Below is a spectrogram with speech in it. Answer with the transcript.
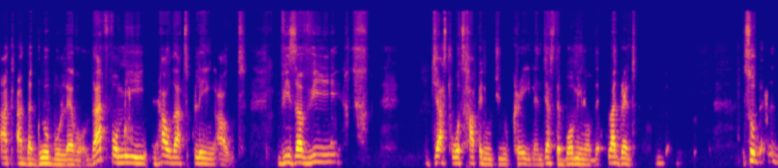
at, at the global level. That for me, how that's playing out vis-a-vis just what's happening to Ukraine and just the bombing of the flagrant. So the,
